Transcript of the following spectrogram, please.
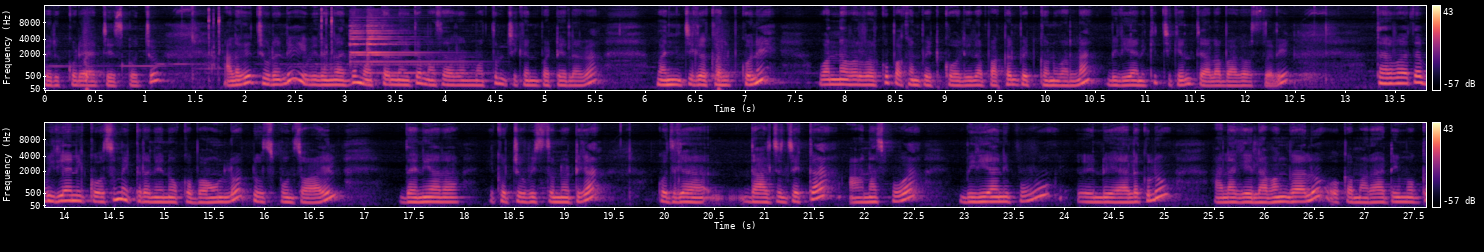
పెరుగు కూడా యాడ్ చేసుకోవచ్చు. అలాగే చూడండి ఈ విధంగా అయితే మొత్తాన్ని అయితే మసాలాను మొత్తం చికెన్ పట్టేలాగా మంచిగా కలుపుకొని వన్ అవర్ వరకు పక్కన పెట్టుకోవాలి. ఇలా పక్కన పెట్టుకోవడం వల్ల బిర్యానీకి చికెన్ చాలా బాగా వస్తుంది. తర్వాత బిర్యానీ కోసం ఇక్కడ నేను ఒక బౌన్లో టూ స్పూన్స్ ఆయిల్ ధనియాల ఇక్కడ చూపిస్తున్నట్టుగా కొద్దిగా దాల్చిన చెక్క ఆనాస్ పువ్వు బిర్యానీ పువ్వు రెండు యాలకులు అలాగే లవంగాలు ఒక మరాఠీ మొగ్గ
